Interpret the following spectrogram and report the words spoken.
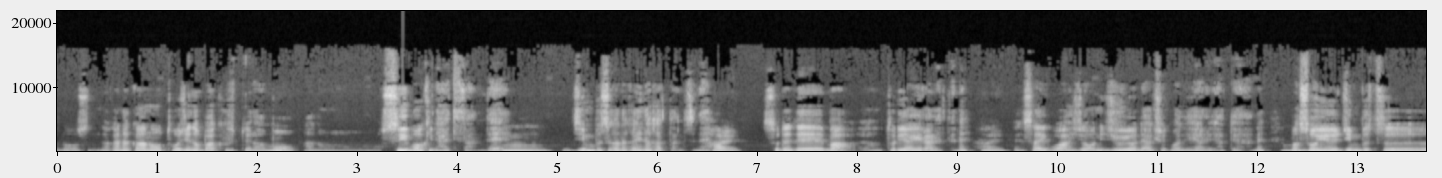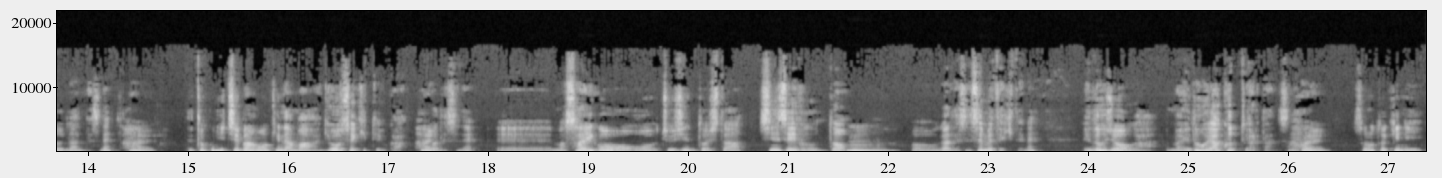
あの、なかなかあの、当時の幕府っていうのはもう、あの、水防期に入ってたんで、うん。人物がなかなかいなかったんですね。はい。それで、まあ、取り上げられてね、はい。最後は非常に重要な役職までややったようなね、うんまあそういう人物なんですね。はい。で特に一番大きな、まあ、業績っていうか、はいはですね、えーまあ、西郷を中心とした新政府軍と、うん。おがですね、攻めてきてね、江戸城が、まあ、江戸を焼くって言われたんですね。はい。その時に、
